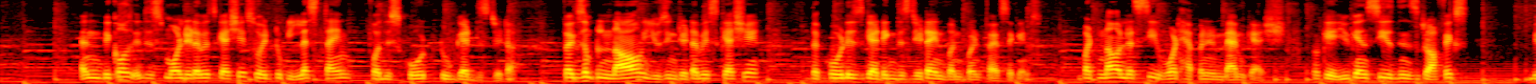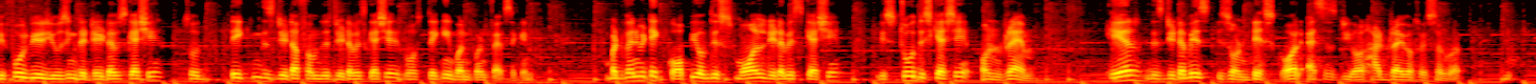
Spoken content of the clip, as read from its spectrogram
and because it is small database cache so it took less time for this code to get this data for example now using database cache the code is getting this data in 1.5 seconds but now let's see what happened in memcache okay you can see this graphics before we are using the database cache so taking this data from this database cache was taking 1.5 second. but when we take copy of this small database cache we store this cache on ram here this database is on disk or ssd or hard drive of a server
